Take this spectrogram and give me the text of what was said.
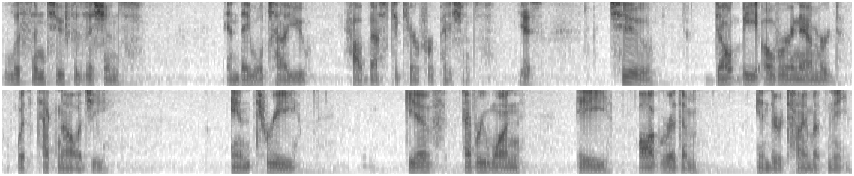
listen to physicians, and they will tell you how best to care for patients. Yes. Two, don't be over enamored with technology and three, give everyone a algorithm in their time of need.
